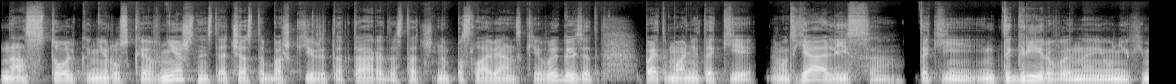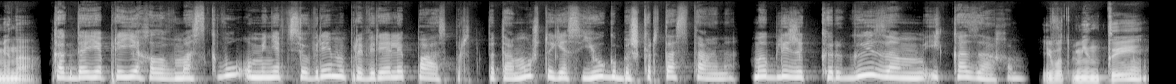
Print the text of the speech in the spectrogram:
настолько не русская внешность, а часто башкиры, татары достаточно по-славянски выглядят, поэтому они такие. Вот я Алиса, такие интегрированные у них имена. Когда я приехала в Москву, у меня все время проверяли паспорт, потому что я с юга Башкортостана. Мы ближе к кыргызам и к казахам. И вот менты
